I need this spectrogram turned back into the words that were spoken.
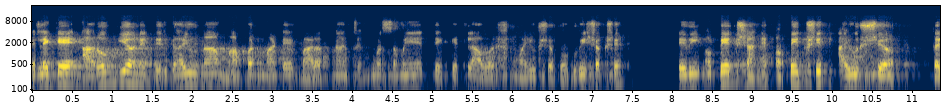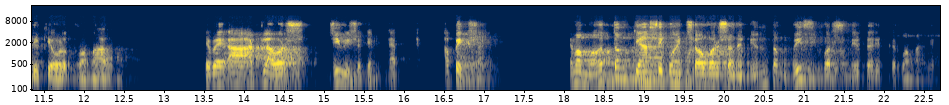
એટલે કે આરોગ્ય અને દીર્ઘાયુના માપન માટે બાળકના જન્મ સમયે તે કેટલા વર્ષનું આયુષ્ય ભોગવી શકશે, તેવી અપેક્ષાને અપેક્ષિત આયુષ્ય તરીકે ઓળખવામાં આવે. કે ભાઈ આ આટલા વર્ષ જીવી શકે અપેક્ષા. એમાં મહત્તમ ત્યાસી પોઈન્ટ છ વર્ષ અને ન્યૂનતમ વીસ વર્ષ નિર્ધારિત કરવામાં આવ્યા.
